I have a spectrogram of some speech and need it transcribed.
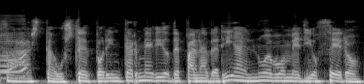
Llega hasta usted por intermedio de Panadería El Nuevo Medio Cero,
